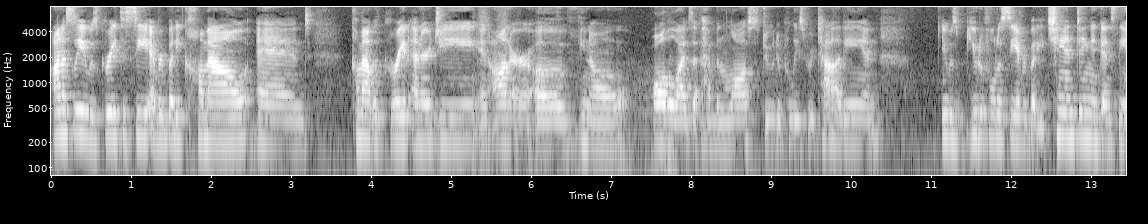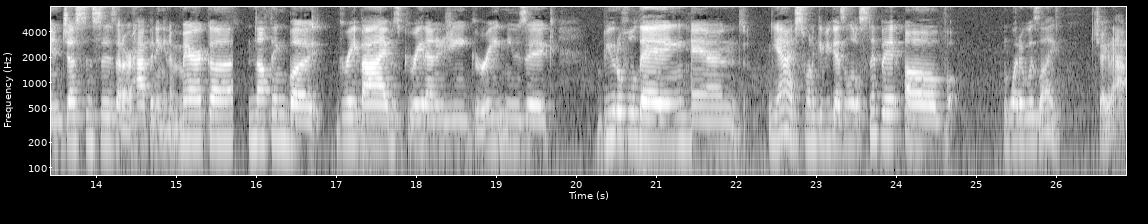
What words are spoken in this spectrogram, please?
Honestly, it was great to see everybody come out and come out with great energy in honor of, you know, all the lives that have been lost due to police brutality and it was beautiful to see everybody chanting against the injustices that are happening in America. Nothing but great vibes, great energy, great music, beautiful day. And yeah, I just want to give you guys a little snippet of what it was like. Check it out.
